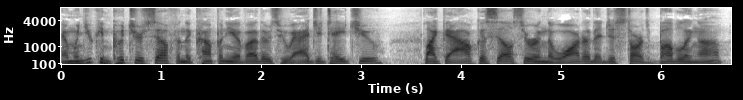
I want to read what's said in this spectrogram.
And when you can put yourself in the company of others who agitate you, like the Alka Seltzer in the water that just starts bubbling up,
